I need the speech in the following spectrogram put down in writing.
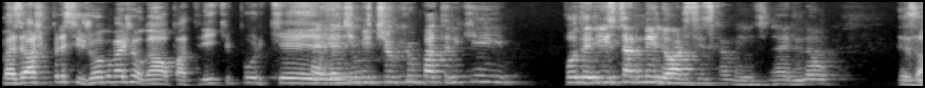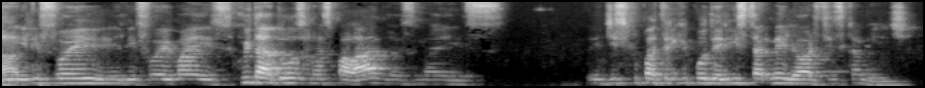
Mas eu acho que para esse jogo vai jogar o Patrick, porque. É, ele admitiu que o Patrick poderia estar melhor fisicamente, né? Ele não. Exato. Ele foi, ele foi mais cuidadoso nas palavras, mas ele disse que o Patrick poderia estar melhor fisicamente.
